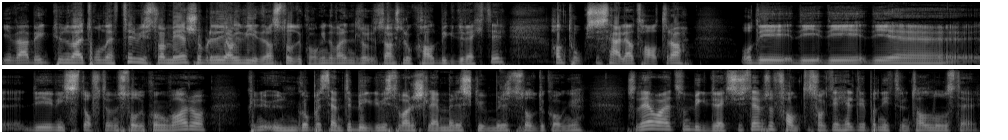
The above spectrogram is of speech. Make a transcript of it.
I hver bygd kunne det være to netter. Hvis det var mer, så ble det jagd videre av stoddekongen. Det var en slags lokal bygdevekter. Han tok seg særlig av tatera. Og de, de, de, de, eh, de visste ofte hvem stoddekongen var, og kunne unngå bestemte bygder hvis det var en slem eller skummel stoddekonge. Så det var et sånn bygdevektsystem som fantes faktisk helt på 1900-tallet noen steder.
